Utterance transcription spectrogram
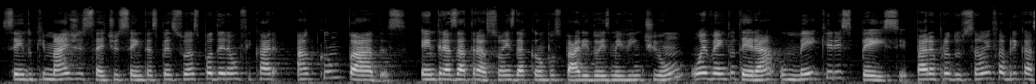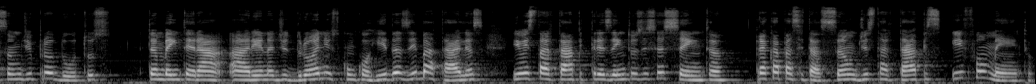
sendo que mais de 700 pessoas poderão ficar acampadas. Entre as atrações da Campus Party 2021, o evento terá o Maker Space para produção e fabricação de produtos. Também terá a arena de drones com corridas e batalhas e o Startup 360 para capacitação de startups e fomento.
